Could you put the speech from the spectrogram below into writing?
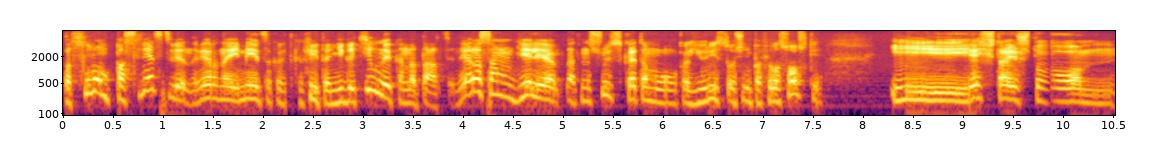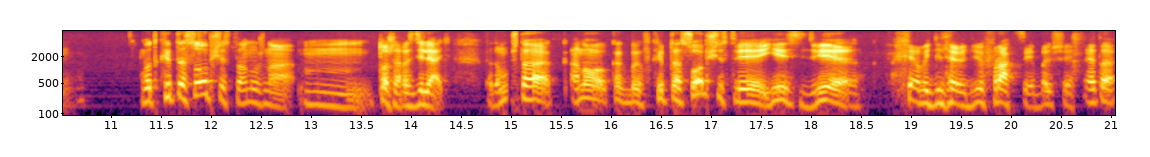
под словом последствия, наверное, имеются какие-то негативные коннотации. Но я на самом деле отношусь к этому как юрист очень по-философски. И я считаю, что вот криптосообщество нужно м, тоже разделять, потому что оно как бы в криптосообществе есть две я выделяю две фракции больших. Это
